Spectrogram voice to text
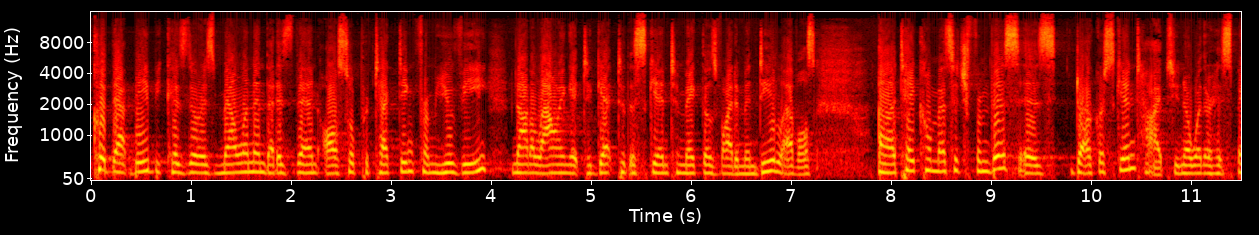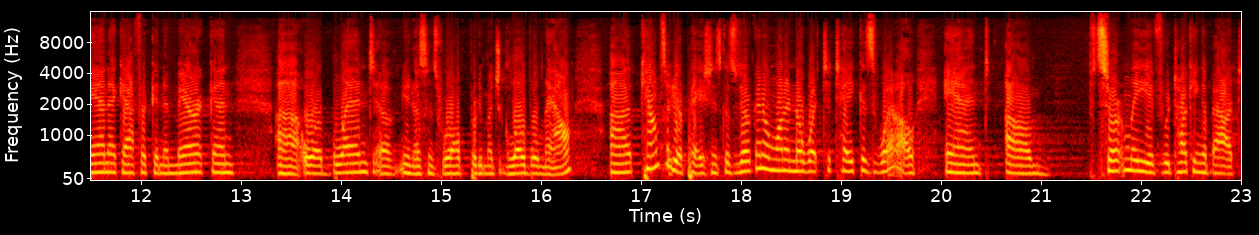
Could that be because there is melanin that is then also protecting from UV, not allowing it to get to the skin to make those vitamin D levels? Uh, take home message from this is darker skin types, you know, whether Hispanic, African American, uh, or a blend of, you know, since we're all pretty much global now. Uh, counsel your patients because they're going to want to know what to take as well. And um, certainly if we're talking about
